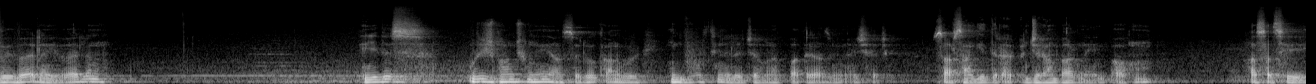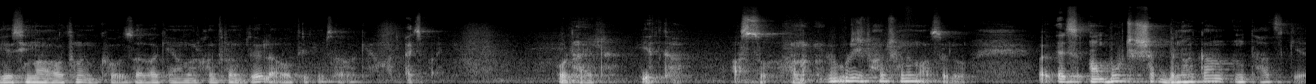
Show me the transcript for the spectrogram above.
վիվելն իվելն եւ ես ուրիշ բան չունեի ասելու, քանի որ իմ որդին էլ է ժամանակ պատերազմի մեջ էր։ Սարսանգի ջրամբարն էին պահում։ Ասացի, ես հիմա աղոթում եմ քո զավակի համար, խնդրում եմ դու էլ աղոթիր իմ զավակի համար, այս բան։ Որ հայր յետքա Աստծո։ Ուրիշ բան չունեմ ասելու։ Այս ամբողջը շատ բնական ընթացք է։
